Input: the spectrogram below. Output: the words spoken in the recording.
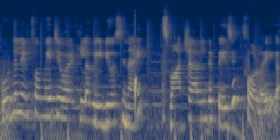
കൂടുതൽ ഇൻഫോർമേറ്റീവ് ആയിട്ടുള്ള വീഡിയോസിനായി സ്മാർട്ട് ട്രാവലിന്റെ പേജ് ഫോളോ ചെയ്യുക.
